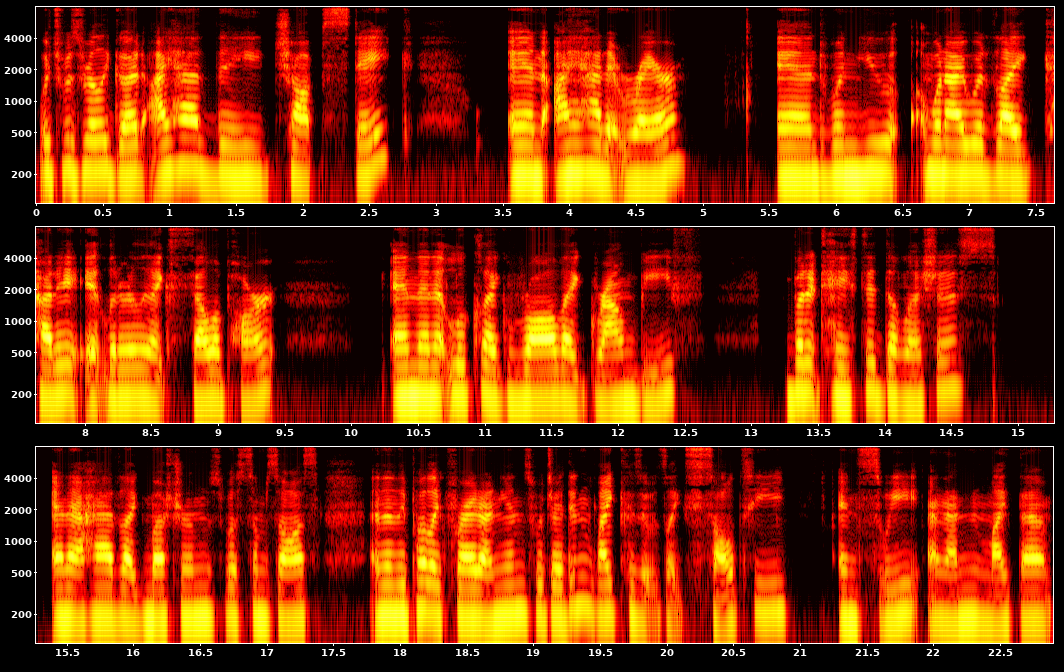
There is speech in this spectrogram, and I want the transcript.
which was really good. I had the chopped steak and I had it rare. And when you when I would like cut it, it literally like fell apart and then it looked like raw like ground beef but it tasted delicious and it had like mushrooms with some sauce and then they put like fried onions which i didn't like because it was like salty and sweet and i didn't like that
